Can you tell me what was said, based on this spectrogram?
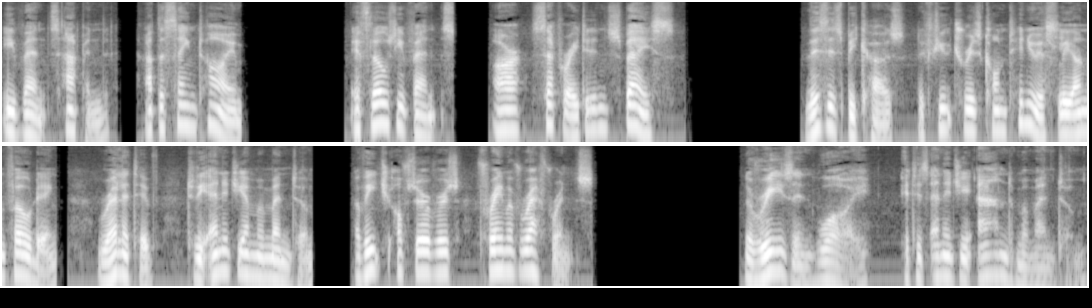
events happened at the same time if those events are separated in space. This is because the future is continuously unfolding relative to the energy and momentum of each observer's frame of reference. The reason why it is energy and momentum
